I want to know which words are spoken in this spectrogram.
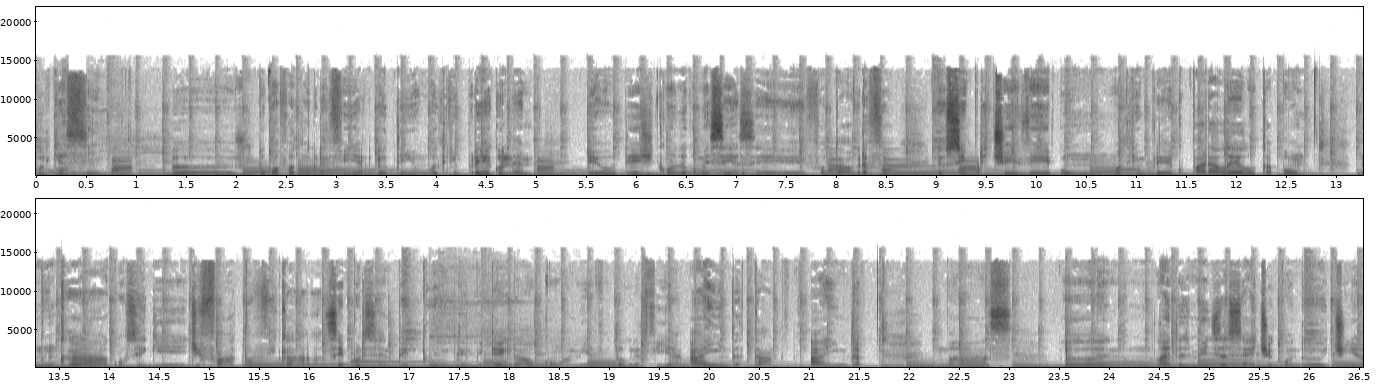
Porque assim, uh, junto com a fotografia, eu tenho um outro emprego, né? Eu, desde quando eu comecei a ser fotógrafo, eu sempre tive um outro emprego paralelo, tá bom? Nunca consegui de fato ficar 100% em tudo em tempo integral com a minha fotografia ainda, tá? Ainda. Mas uh, lá em 2017, quando eu tinha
